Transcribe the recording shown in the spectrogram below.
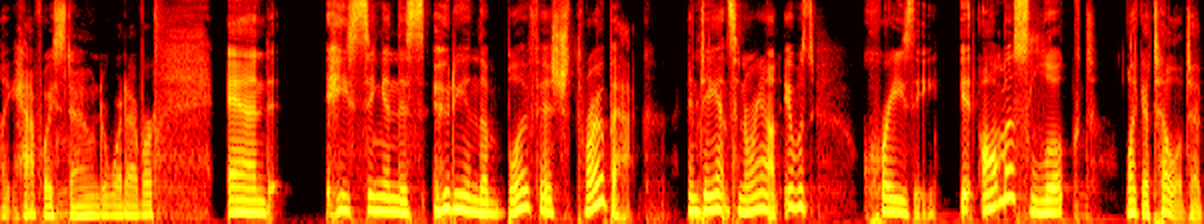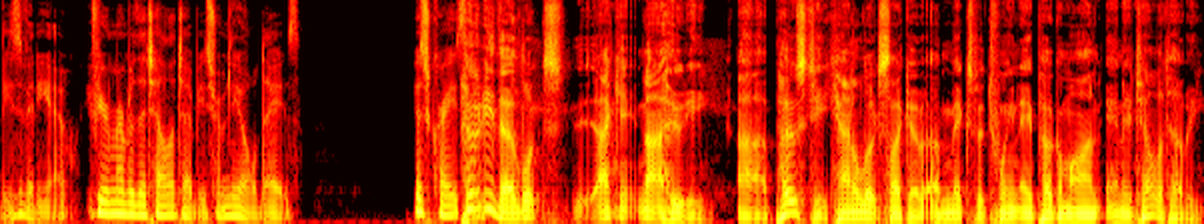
like halfway stoned or whatever, and he's singing this Hootie and the Blowfish throwback and dancing around. It was crazy. It almost looked like a Teletubbies video, if you remember the Teletubbies from the old days. It was crazy. Hootie, though, looks, I can't, not Hootie. Uh, Posty kind of looks like a, a mix between a Pokemon and a Teletubby.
